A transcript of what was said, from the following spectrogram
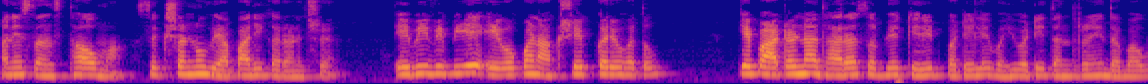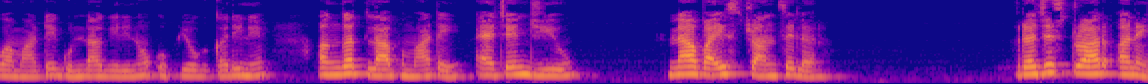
અને સંસ્થાઓમાં શિક્ષણનું વ્યાપારીકરણ છે. એબીવીપીએ એવો પણ આક્ષેપ કર્યો હતો કે પાટણના ધારાસભ્ય કિરીટ પટેલે વહીવટી તંત્રને દબાવવા માટે ગુંડાગીરીનો ઉપયોગ કરીને અંગત લાભ માટે એચએનજીયુના વાઇસ ચાન્સેલર, રજિસ્ટ્રાર અને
